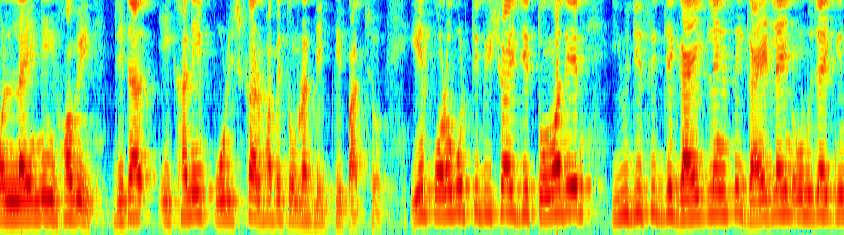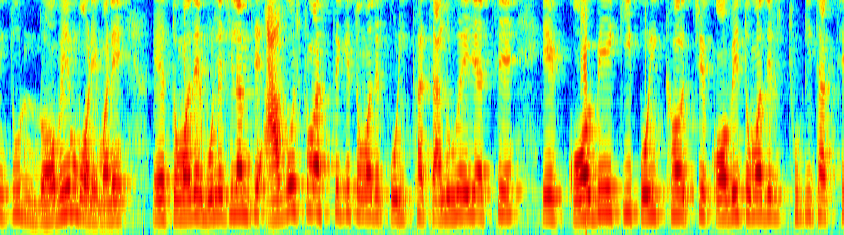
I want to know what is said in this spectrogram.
অনলাইনেই হবে, যেটা এখানে পরিষ্কারভাবে তোমরা দেখতে পাচ্ছ। এর পরবর্তী বিষয় যে তোমাদের ইউজিসির যে গাইডলাইন সেই গাইডলাইন অনুযায়ী কিন্তু নভেম্বরে মানে তোমাদের বলেছিলাম যে আগস্ট মাস থেকে তোমাদের পরীক্ষা চালু হয়ে যাচ্ছে। এ, কবে কি পরীক্ষা হচ্ছে, কবে তোমাদের ছুটি থাকছে,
